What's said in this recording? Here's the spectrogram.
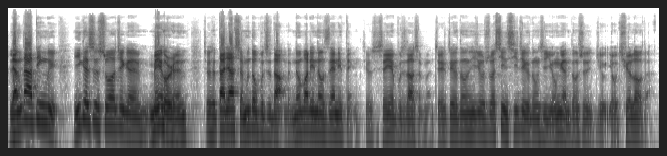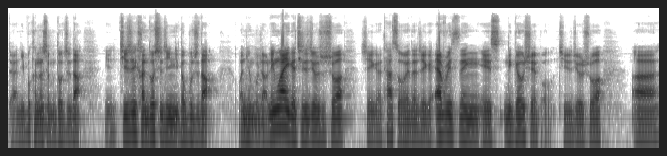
两大定律，一个是说这个没有人，就是大家什么都不知道的，nobody knows anything，就是谁也不知道什么。这这个东西就是说信息这个东西永远都是有有缺漏的，对啊，你不可能什么都知道。其实很多事情你都不知道，完全不知道。另外一个其实就是说这个他所谓的这个 everything is negotiable，其实就是说呃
